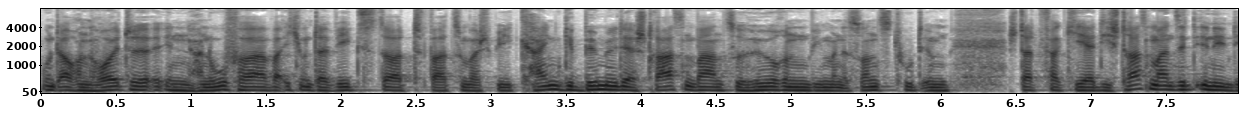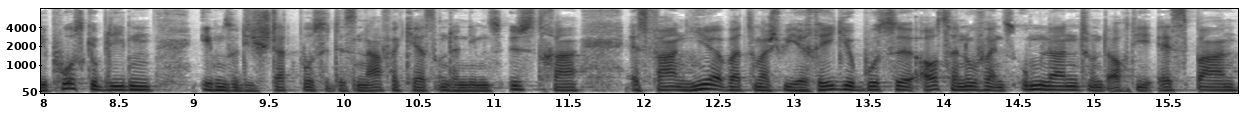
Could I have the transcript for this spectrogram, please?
und auch in heute in Hannover war ich unterwegs. Dort war zum Beispiel kein Gebimmel der Straßenbahn zu hören, wie man es sonst tut im Stadtverkehr. Die Straßenbahnen sind in den Depots geblieben, ebenso die Stadtbusse des Nahverkehrsunternehmens Östra. Es fahren hier aber zum Beispiel Beispiel Regiobusse aus Hannover ins Umland und auch die S-Bahn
